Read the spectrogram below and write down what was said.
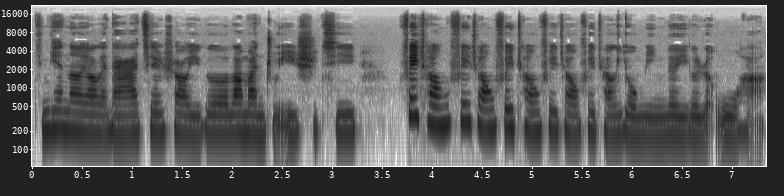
今天呢，要给大家介绍一个浪漫主义时期非常非常非常非常非常有名的一个人物哈。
